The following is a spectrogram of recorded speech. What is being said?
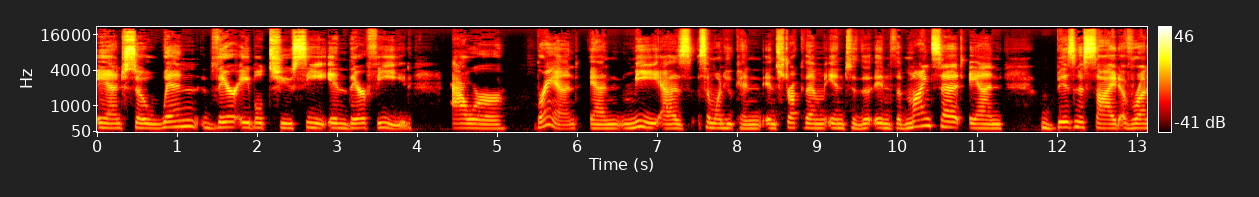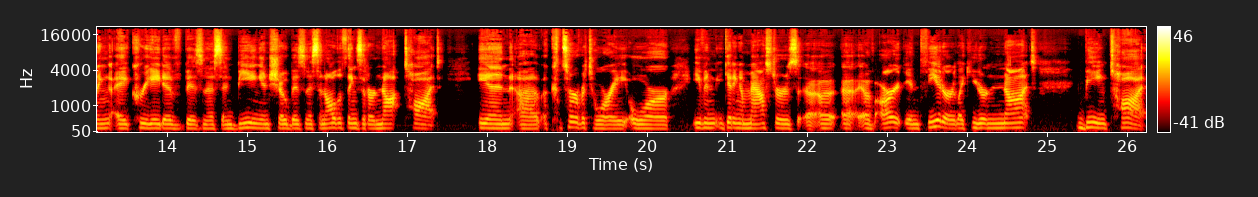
And so when they're able to see in their feed our brand and me as someone who can instruct them into the into the mindset and business side of running a creative business and being in show business and all the things that are not taught in a, a conservatory or even getting a master's uh, uh, of art in theater like you're not being taught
